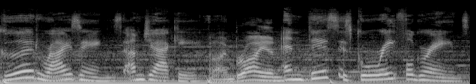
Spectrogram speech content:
Good risings. I'm Jackie. And I'm Bryan. And this is Grateful Grains.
